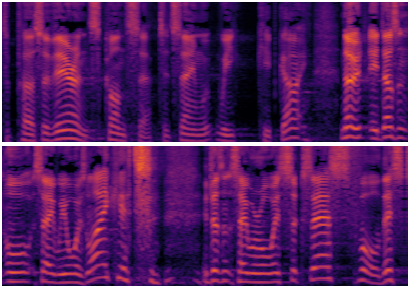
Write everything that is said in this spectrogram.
It's a perseverance concept. It's saying we keep going. No, it doesn't say we always like it. It doesn't say we're always successful. This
